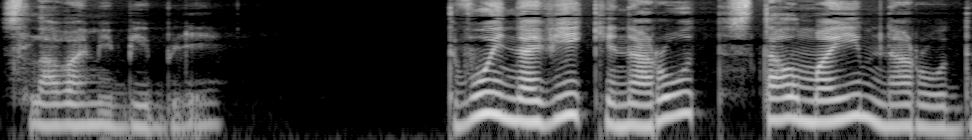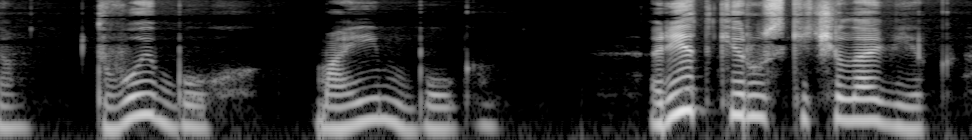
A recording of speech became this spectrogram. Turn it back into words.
словами Библии. «Твой навеки народ стал моим народом, твой Бог — моим Богом». Редкий русский человек —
